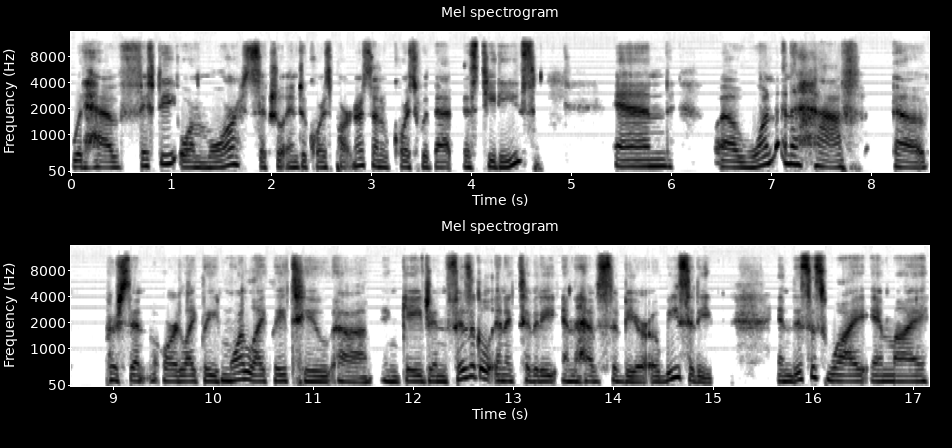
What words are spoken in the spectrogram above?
would have 50 or more sexual intercourse partners, and of course, with that, STDs. And uh, one and a half uh, percent or likely more likely to uh, engage in physical inactivity and have severe obesity and this is why in my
